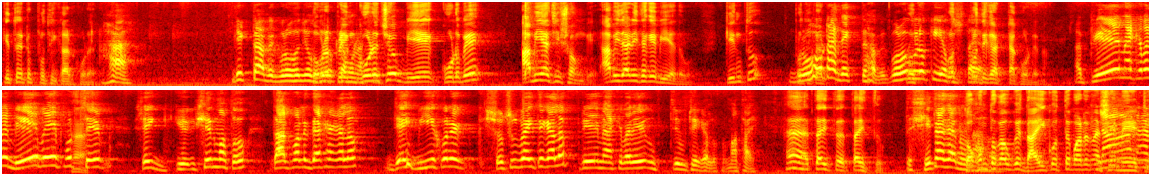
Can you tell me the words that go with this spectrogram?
কিন্তু একটু প্রতিকার করে হ্যাঁ। দেখতে হবে গ্রহযোগ তোমরা প্রেম করেছ বিয়ে করবে আমি আছি সঙ্গে আমি দাঁড়িয়ে থেকে বিয়ে দেবো। কিন্তু গ্রহটা দেখতে হবে। গ্রহগুলো কি অবস্থায়? আছে? প্রতিকারটা করে না প্রেম একেবারে বেয়ে বেয়ে পড়ছে সেই ইসের মতো। তারপরে দেখা গেল যেই বিয়ে করে শ্বশুর বাড়িতে গেল প্রেম একেবারে উপচে উঠে গেল মাথায়। হ্যাঁ তাই তো তাই তো। সেটা জানো তখন তো কাউকে দায়ী করতে পারে না সেই মেয়েটি।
